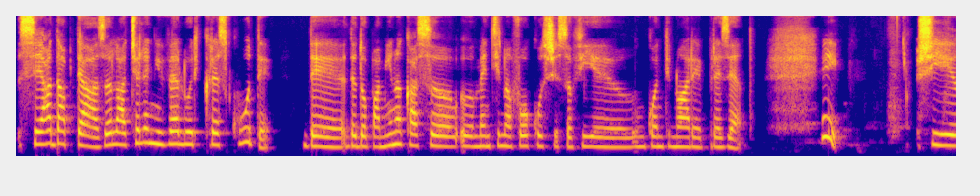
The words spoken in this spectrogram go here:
se adaptează la acele niveluri crescute de, de dopamină ca să uh, mențină focus și să fie în continuare prezent. Ei, și,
